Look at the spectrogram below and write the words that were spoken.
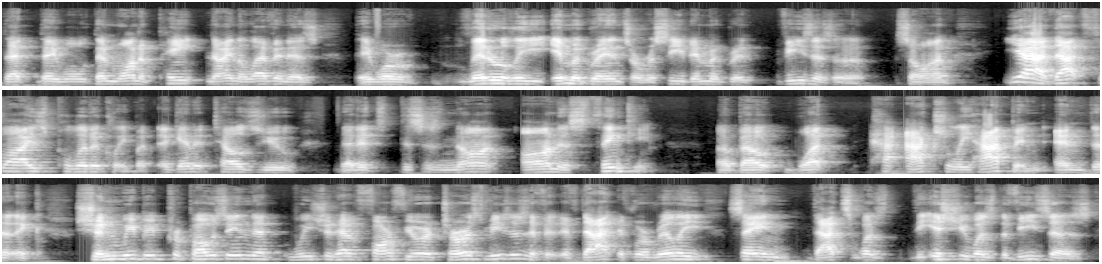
that they will then want to paint 9/11 as they were literally immigrants or received immigrant visas and so on, yeah, that flies politically. But again, it tells you that it's this is not honest thinking about what ha- actually happened. And uh, like, shouldn't we be proposing that we should have far fewer tourist visas? If if that if we're really saying that's was the issue was the visas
